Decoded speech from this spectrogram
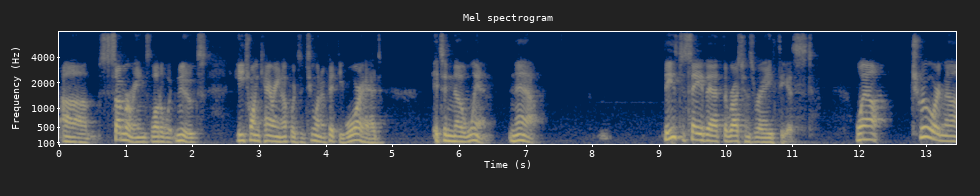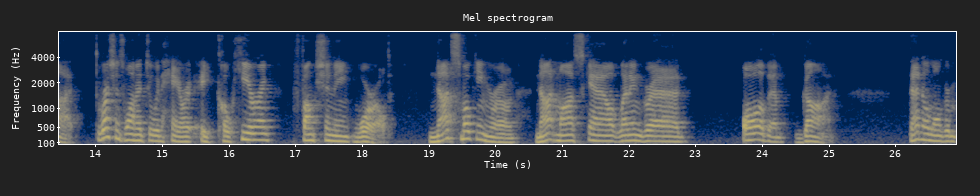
um, submarines loaded with nukes, each one carrying upwards of 250 warheads. It's a no-win. Now, they used to say that the Russians were atheists. Well, True or not, the Russians wanted to inherit a coherent, functioning world. Not smoking ruin, not Moscow, Leningrad, all of them gone. That no longer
